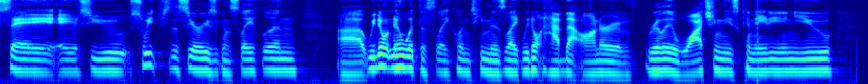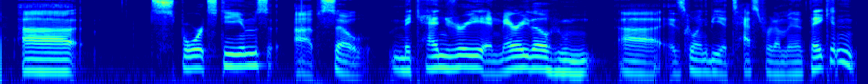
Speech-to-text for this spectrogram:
say ASU sweeps the series against Lakeland. Uh, we don't know what this Lakeland team is like. We don't have that honor of really watching these Canadian U uh, sports teams. Uh, so McKendree and Maryville, who uh, is going to be a test for them, and if they can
